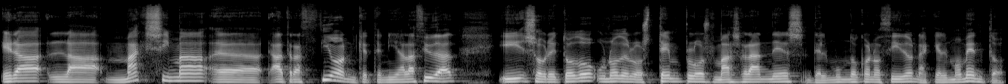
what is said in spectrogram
era la máxima eh, atracción que tenía la ciudad y sobre todo uno de los templos más grandes del mundo conocido en aquel momento.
